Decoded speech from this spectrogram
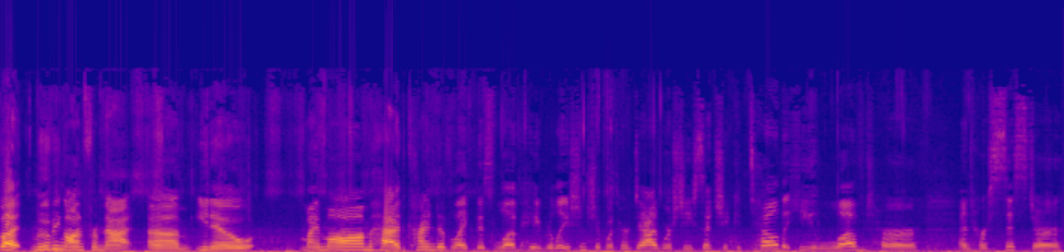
But moving on from that, um, you know, my mom had kind of like this love hate relationship with her dad where she said she could tell that he loved her and her sister,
